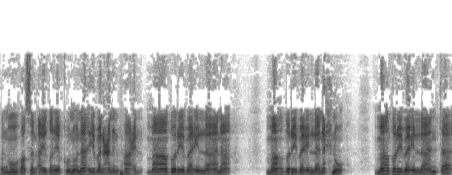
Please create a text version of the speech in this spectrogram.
فالمنفصل أيضا يكون نائبا عن الفاعل ما ضرب إلا أنا ما ضرب إلا نحن ما ضرب إلا أنت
